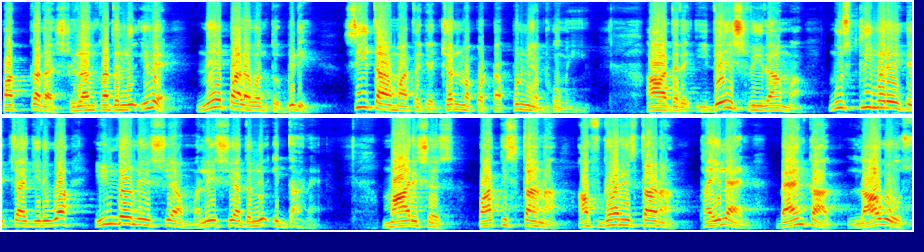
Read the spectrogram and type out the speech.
ಪಕ್ಕದ ಶ್ರೀಲಂಕಾದಲ್ಲೂ ಇವೆ, ನೇಪಾಳವಂತೂ ಬಿಡಿ. ಸೀತಾಮಾತೆಗೆ ಜನ್ಮ ಕೊಟ್ಟ ಪುಣ್ಯ ಭೂಮಿ ಆದರೆ ಇದೇ ಶ್ರೀರಾಮ ಮುಸ್ಲಿಮರೇ ಹೆಚ್ಚಾಗಿರುವ ಇಂಡೋನೇಷ್ಯಾ, ಮಲೇಷ್ಯಾದಲ್ಲೂ ಇದ್ದಾನೆ. Mauritius, Pakistan Afghanistan Thailand, Bangkok, Laos,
